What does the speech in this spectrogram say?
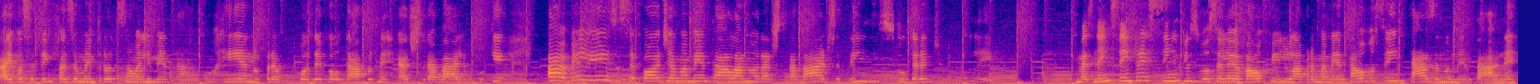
aí você tem que fazer uma introdução alimentar correndo para poder voltar para o mercado de trabalho, porque, ah, beleza, você pode amamentar lá no horário de trabalho, você tem isso garantido. Mas nem sempre é simples você levar o filho lá para amamentar ou você em casa amamentar, né?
